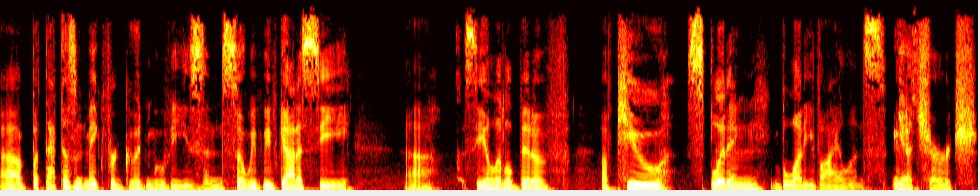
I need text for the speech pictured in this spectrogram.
Uh, but that doesn't make for good movies, and so we, we've got to see uh, see a little bit of of pew splitting, bloody violence in Yes. the church.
